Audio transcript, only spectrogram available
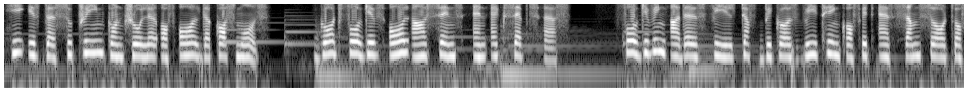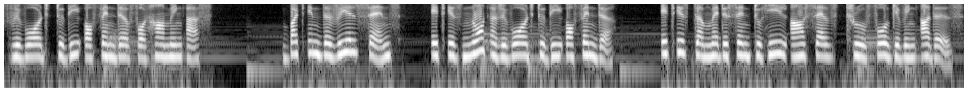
He is the supreme controller of all the cosmos. God forgives all our sins and accepts us. Forgiving others feel tough because we think of it as some sort of reward to the offender for harming us. But in the real sense, it is not a reward to the offender. It is the medicine to heal ourselves through forgiving others.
